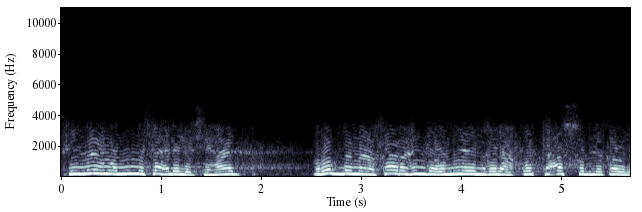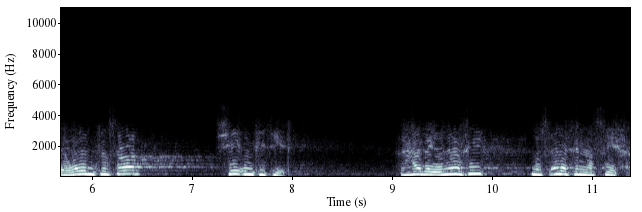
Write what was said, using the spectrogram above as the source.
فيما هو من مسائل الاجتهاد ربما صار عنده من الانغلاق والتعصب لقوله والانتصار شيء كثير. فهذا ينافي مسألة النصيحة.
